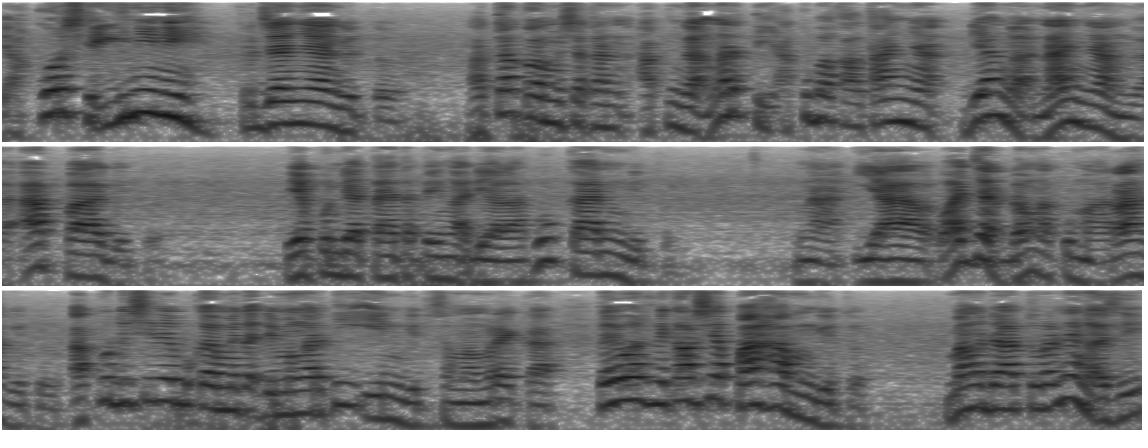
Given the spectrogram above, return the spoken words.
aku harus kayak gini nih kerjanya gitu. Atau kalau misalkan aku nggak ngerti aku bakal tanya. Dia nggak nanya nggak apa gitu. Ya pun dia tanya tapi nggak dia lakukan gitu nah ya wajar dong aku marah gitu. Aku di sini bukan minta dimengertiin gitu sama mereka. Tapi mereka harusnya paham gitu. Emang ada aturannya nggak sih?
